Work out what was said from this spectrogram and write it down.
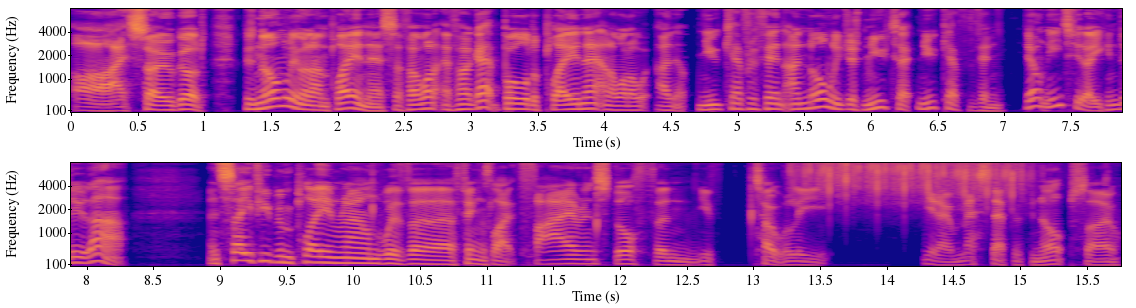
Oh, it's so good. Because normally when I'm playing this, if I want, if I get bored of playing it and I want to nuke everything, I normally just nuke, nuke everything. You don't need to, though. You can do that. And say if you've been playing around with uh, things like fire and stuff and you've totally, you know, messed everything up. So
